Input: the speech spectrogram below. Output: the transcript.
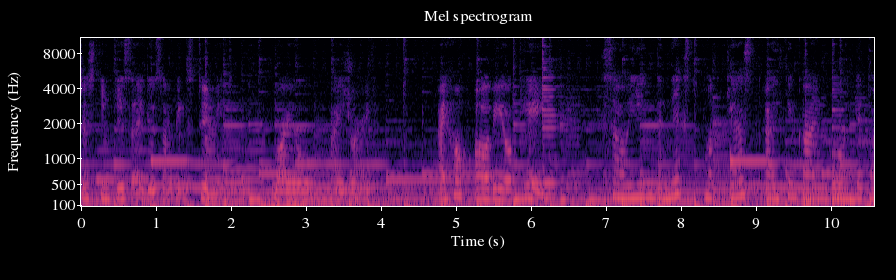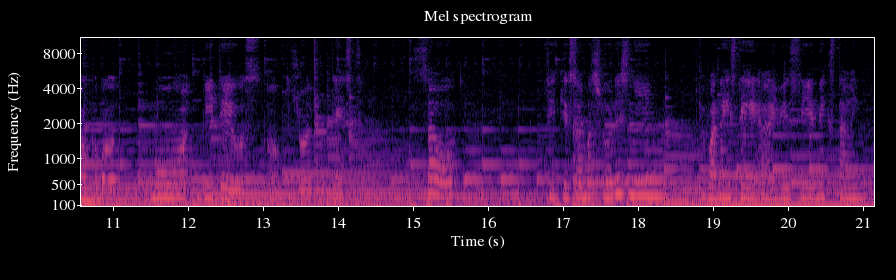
just in case I do something stupid while I drive. I hope I'll be okay so, in the next podcast, I think I'm going to talk details of the driving test. So, thank you so much for listening. Have a nice day. I will see you next time.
